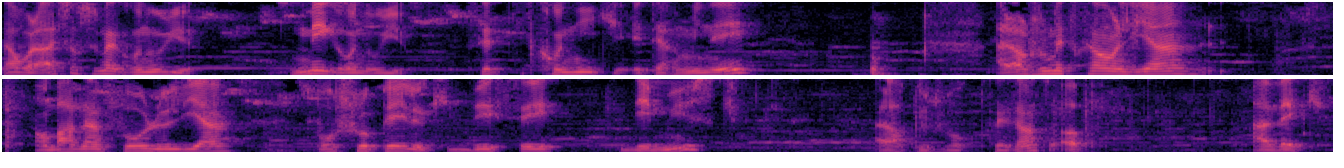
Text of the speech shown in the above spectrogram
Là voilà, sur ce ma grenouille, mes grenouilles, cette petite chronique est terminée. Alors je vous mettrai en lien, en barre d'infos, le lien pour choper le kit d'essai des muscles. Alors que je vous représente, hop, avec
